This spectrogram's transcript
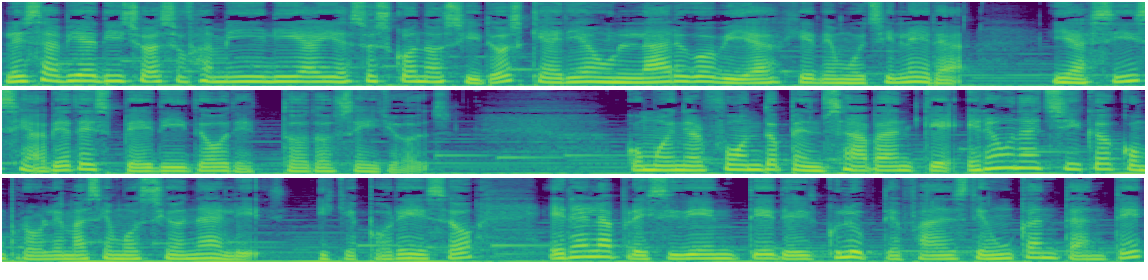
Les había dicho a su familia y a sus conocidos que haría un largo viaje de mochilera, y así se había despedido de todos ellos. Como en el fondo pensaban que era una chica con problemas emocionales y que por eso era la presidente del club de fans de un cantante,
